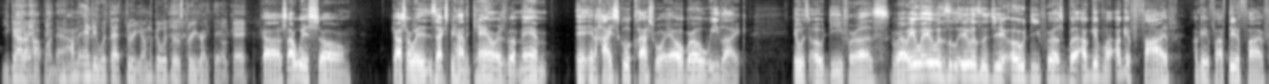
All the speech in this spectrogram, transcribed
You gotta hop on that. I'm gonna end it with that three. I'm gonna go with those three right there. Okay. Gosh, I wish. Um, gosh, I wish Zach's behind the cameras, but man, in, in high school, Clash Royale, bro, we like. It was OD for us, bro. It, it was it was legit OD for us. But I'll give my I'll give five. I'll give five, three to five,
